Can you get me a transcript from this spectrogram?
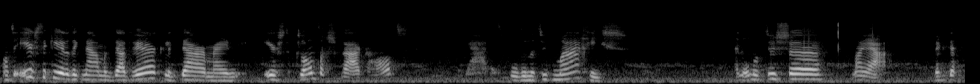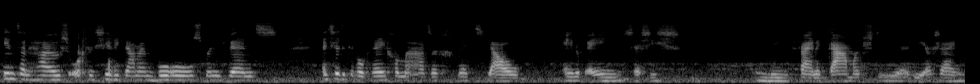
Want de eerste keer dat ik namelijk daadwerkelijk daar mijn eerste klantafspraken had, ja, dat voelde natuurlijk magisch. En ondertussen, nou ja, ben ik daar kind aan huis, organiseer ik daar mijn borrels, mijn events. En zit ik er ook regelmatig met jou één op één sessies in die fijne kamers die, eh, die er zijn.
